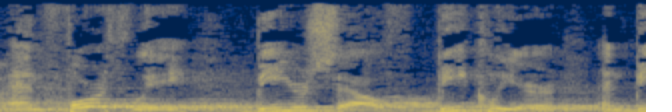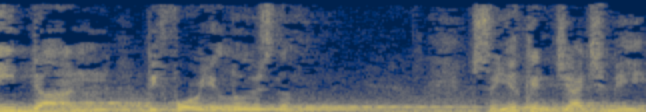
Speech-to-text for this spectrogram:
And fourthly, be yourself, be clear, and be done before you lose them. So you can judge me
